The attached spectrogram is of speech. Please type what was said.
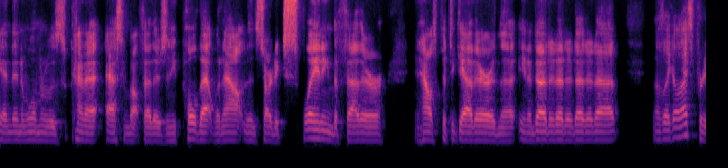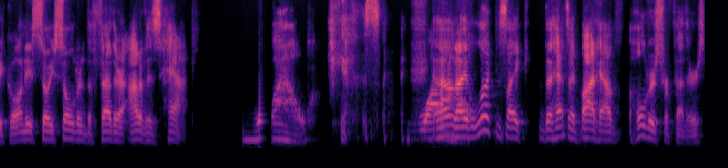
And then a woman was kind of asking about feathers, and he pulled that one out and then started explaining the feather and how it's put together and the, you know, da da da da da da. da. I was like, oh, that's pretty cool. And he, so he sold her the feather out of his hat. Wow. Yes. Wow. And I looked, it's like the hats I bought have holders for feathers.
